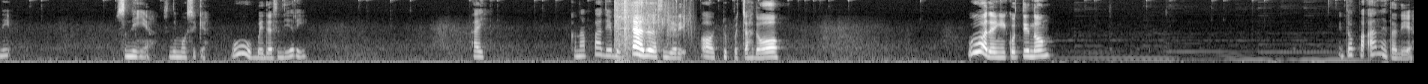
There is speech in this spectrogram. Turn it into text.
ini seni ya seni musik ya uh beda sendiri hai kenapa dia beda eh ada sendiri oh tuh pecah dong Uh, ada yang ngikutin dong. Itu apaan ya tadi ya?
